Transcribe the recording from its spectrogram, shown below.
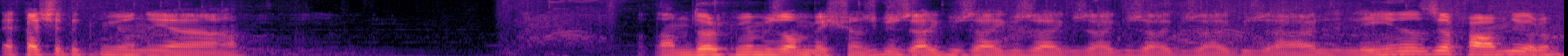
Ne kaçırdık milyonu ya. Adam 4 milyon 115 milyon. Güzel güzel güzel güzel güzel güzel güzel. Lane hızlıca farmlıyorum.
